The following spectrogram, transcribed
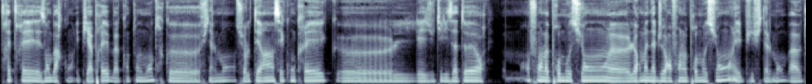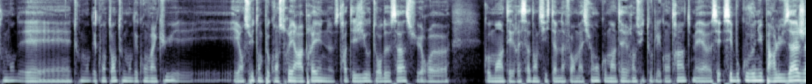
très très embarquant. Et puis après, bah, quand on montre que finalement sur le terrain c'est concret, que les utilisateurs en font la promotion, euh, leurs managers en font la promotion, et puis finalement bah, tout, le monde est, tout le monde est content, tout le monde est convaincu, et, ensuite on peut construire après une stratégie autour de ça sur euh, comment intégrer ça dans le système d'information, comment intégrer ensuite toutes les contraintes. Mais euh, c'est beaucoup venu par l'usage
